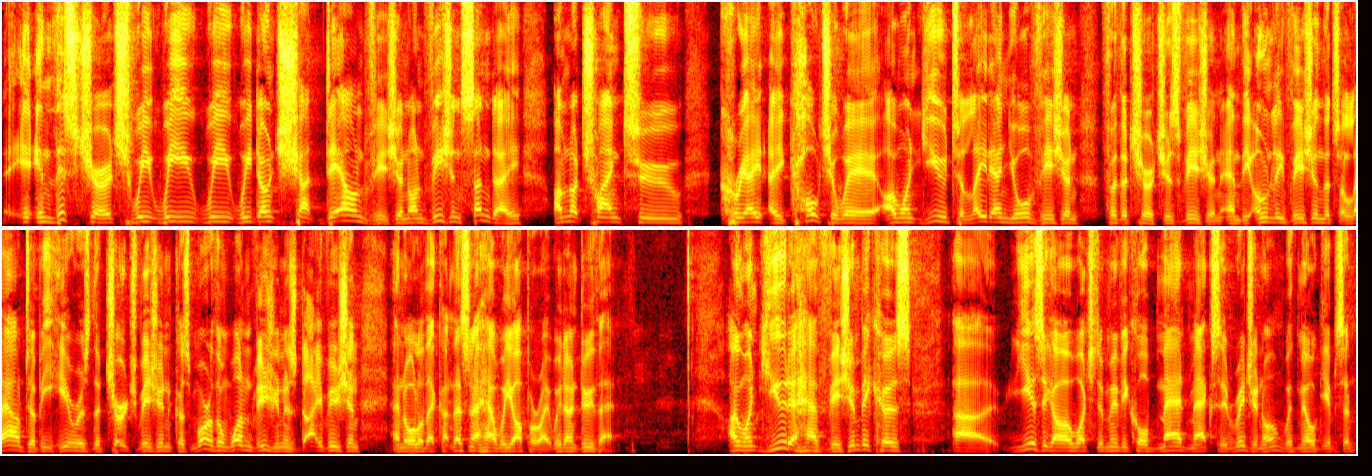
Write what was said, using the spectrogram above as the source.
In this church, we, we, we, we don't shut down vision. On Vision Sunday, I'm not trying to create a culture where I want you to lay down your vision for the church's vision. And the only vision that's allowed to be here is the church vision because more than one vision is division and all of that. That's not how we operate. We don't do that. I want you to have vision because uh, years ago I watched a movie called Mad Max, the original with Mel Gibson.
